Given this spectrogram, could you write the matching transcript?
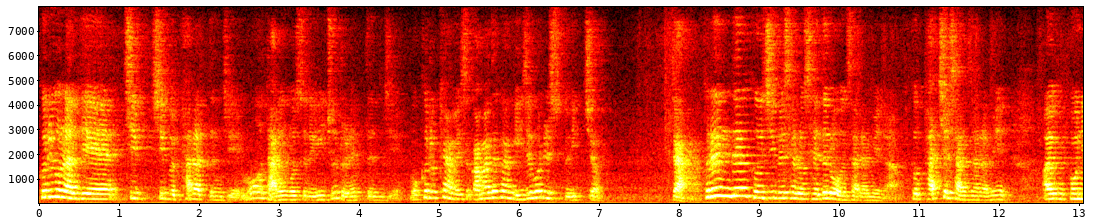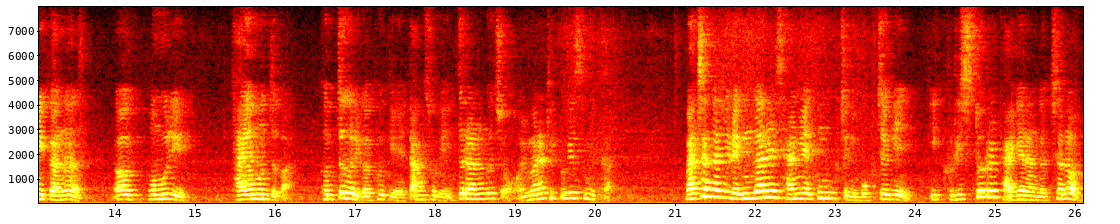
그리고 난 뒤에 집, 집을 팔았든지 뭐 다른 곳으로 이주를 했든지 뭐 그렇게 하면서 까마득하게 잊어버릴 수도 있죠. 자, 그런데 그 집에 새로 새 들어 온 사람이나 그 밭에 산 사람이 아이고 보니까는 어, 보물이 다이아몬드가 금덩어리가 거기에 땅 속에 있더라는 거죠. 얼마나 기쁘겠습니까? 마찬가지로 인간의 삶의 궁극적인 목적인 이 그리스도를 발견한 것처럼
